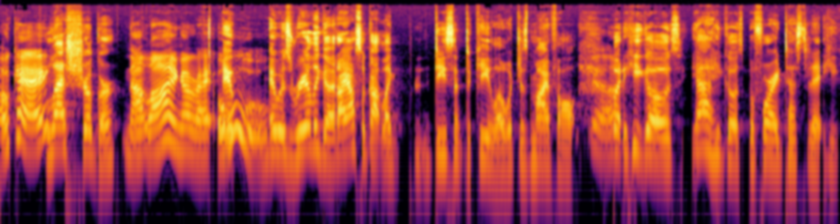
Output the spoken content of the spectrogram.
Okay. less sugar. Not lying. All right. It, Ooh. it was really good. I also got like decent tequila, which is my fault. Yeah. But he goes, yeah, he goes, before I tested it, he,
